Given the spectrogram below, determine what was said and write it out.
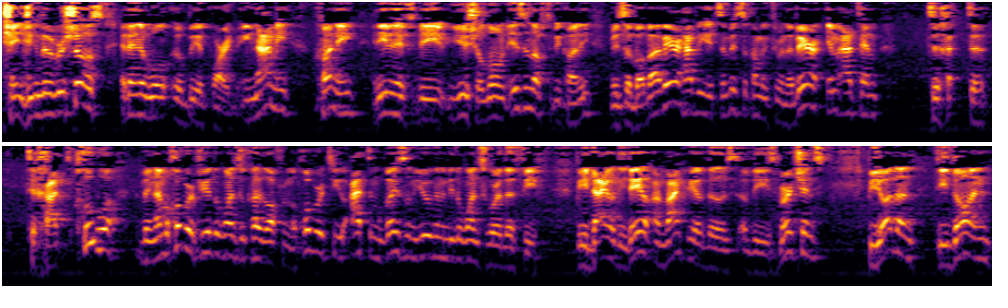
changing the rishos, and then it will, it will be acquired. Inami, chani, and even if the yish alone is enough to be chani, mitzvah havi, it's a mitzvah coming through an aver, im atem, tichat chuhua, ben if you're the ones who cut it off from the chuber to you, atem goizlim, you're going to be the ones who are the thief. B'yidayo didayo, I'm of those, of these merchants, b'yodan, didon,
